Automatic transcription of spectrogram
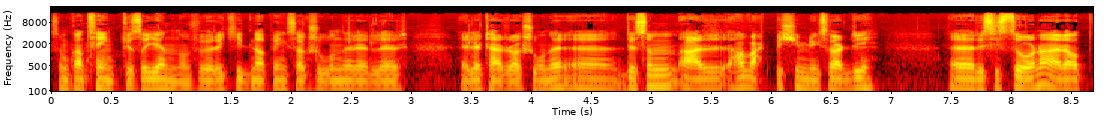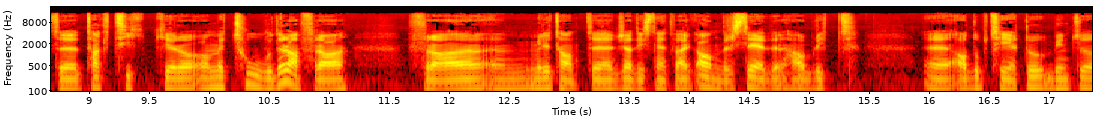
som kan tenkes å gjennomføre kidnappingsaksjoner eller, eller terroraksjoner. Det som er, har vært bekymringsverdig de siste årene, er at taktikker og, og metoder da, fra fra eh, militante jihadistnettverk andre steder har blitt eh, adoptert og begynt å,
